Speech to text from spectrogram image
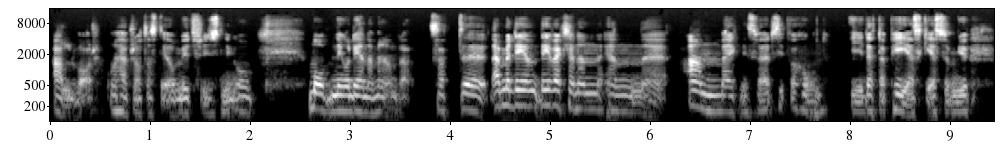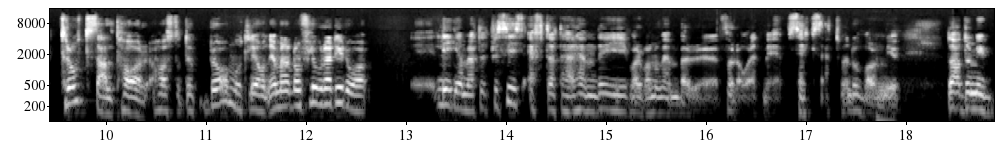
allvar. Och här pratas det om utfrysning och mobbning och det ena med det andra. Så att, eh, nej, men det, det är verkligen en, en eh, anmärkningsvärd situation i detta PSG som ju trots allt har, har stått upp bra mot Lyon. Jag menar, de förlorade ju då eh, ligamötet precis efter att det här hände i vad det var, november förra året med 6-1. Men då, var de ju, då hade de ju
